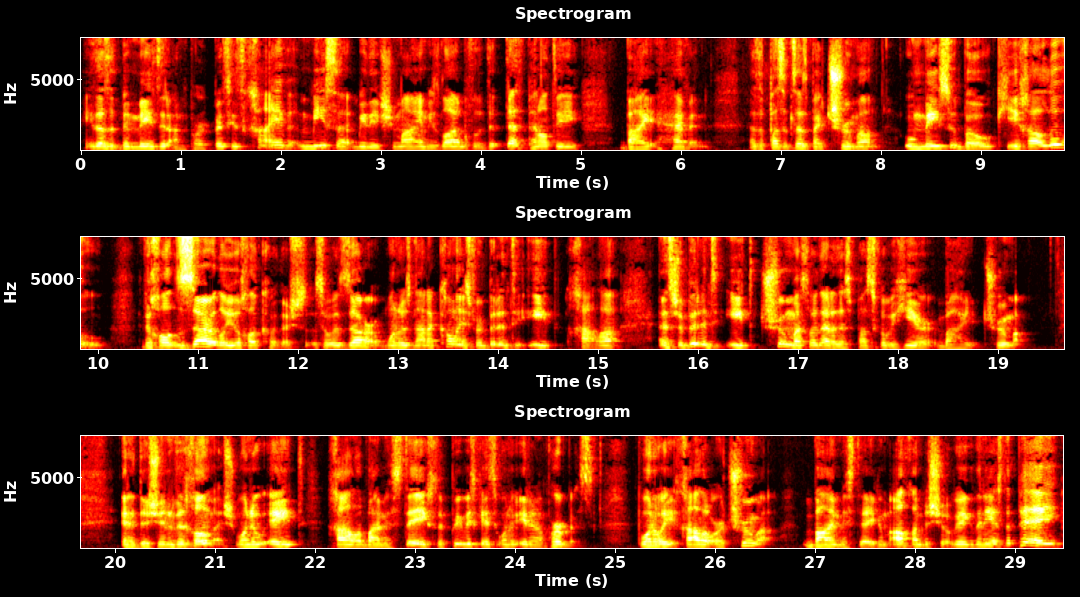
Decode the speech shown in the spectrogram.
he doesn't bemazed it on purpose. He's chayav misa b'dei shemayim. He's liable for the death penalty by heaven. As the pasuk says by truma, umesu bo ki chalu. zar lo yuchal kodesh. So a zar, one who is not a kohen, is forbidden to eat challah, and it's forbidden to eat truma. So like that, this pasuk over here by truma. In addition, v'chomesh, one who ate challah by mistake. So the previous case, one who ate it on purpose. But one who ate challah or truma by mistake, um, then he has to pay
